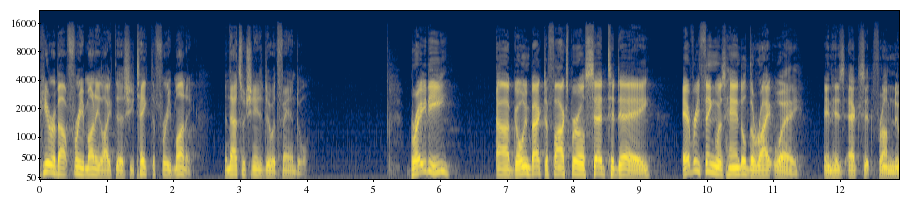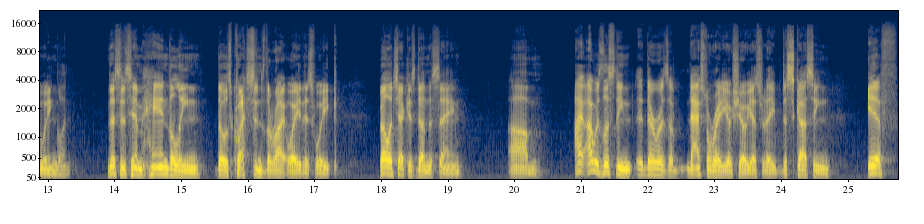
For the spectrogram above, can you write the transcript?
hear about free money like this, you take the free money, and that's what you need to do with FanDuel. Brady, uh, going back to Foxborough, said today everything was handled the right way in his exit from New England. This is him handling those questions the right way this week. Belichick has done the same. Um, I, I was listening. There was a national radio show yesterday discussing if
